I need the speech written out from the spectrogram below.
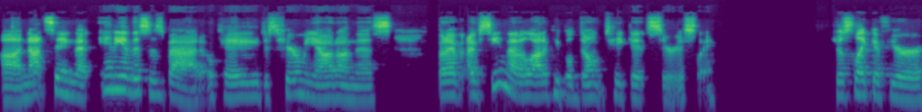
Uh, not saying that any of this is bad, okay? Just hear me out on this. But I've, I've seen that a lot of people don't take it seriously. Just like if you're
